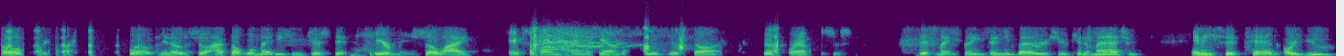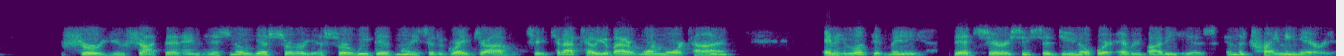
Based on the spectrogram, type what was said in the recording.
Oh. Well, you know, so I thought, well, maybe he just didn't hear me. So I explained to him again what he had just done, just for emphasis. Didn't make things any better, as you can imagine. And he said, Ted, are you sure you shot that ammunition? Oh, yes, sir. Yes, sir, we did. Marines did a great job. Can I tell you about it one more time? And he looked at me dead serious and he said, Do you know where everybody is in the training area?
